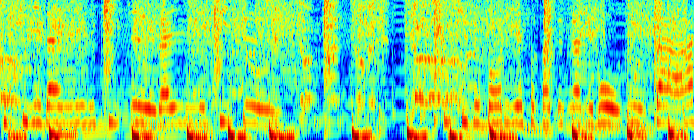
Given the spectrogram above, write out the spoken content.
스치니 날리는 퀴즈 날리는 퀴즈. 스치는 머리에서 발끝까지 모두 다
